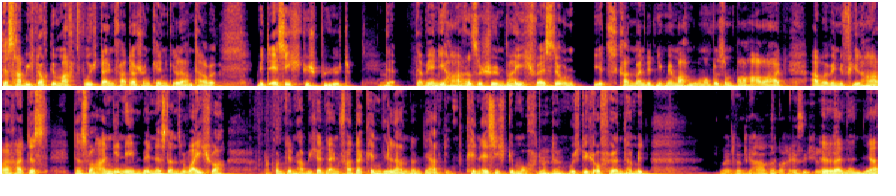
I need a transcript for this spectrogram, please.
das habe ich noch gemacht, wo ich deinen Vater schon kennengelernt habe, mit Essig gespült. Hm. Da, da werden die Haare so schön weich, weißt du, und jetzt kann man das nicht mehr machen, wo man bloß ein paar Haare hat. Aber wenn du viel Haare hattest, das war angenehm, wenn das dann so weich war. Und dann habe ich ja deinen Vater kennengelernt und der hat kein Essig gemocht. Und Mhm. dann musste ich aufhören damit. Weil dann die Haare nach Essig riechen. weil dann, ja,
